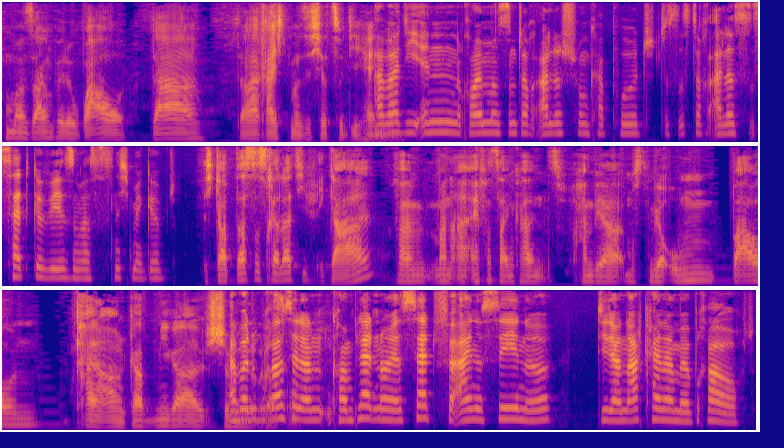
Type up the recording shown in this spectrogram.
wo man sagen würde, wow, da, da reicht man sich jetzt so die Hände. Aber die Innenräume sind doch alle schon kaputt. Das ist doch alles Set gewesen, was es nicht mehr gibt. ich glaube, das ist relativ egal, weil man einfach sagen kann, das haben wir, mussten wir umbauen. Keine Ahnung, gab mega Schimmel Aber du brauchst so. ja dann ein komplett neues Set für eine Szene, die danach keiner mehr braucht.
